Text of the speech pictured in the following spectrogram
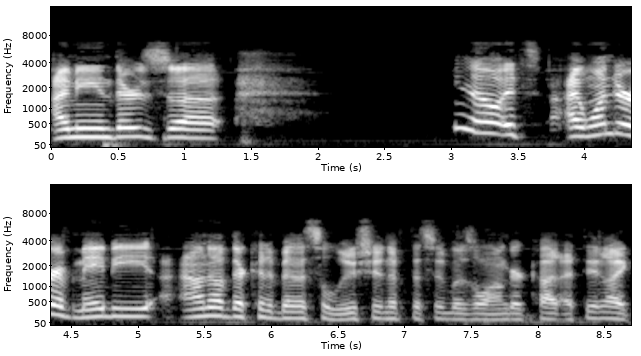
I mean, there's uh you know, it's I wonder if maybe I don't know if there could have been a solution if this was a longer cut. I think like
